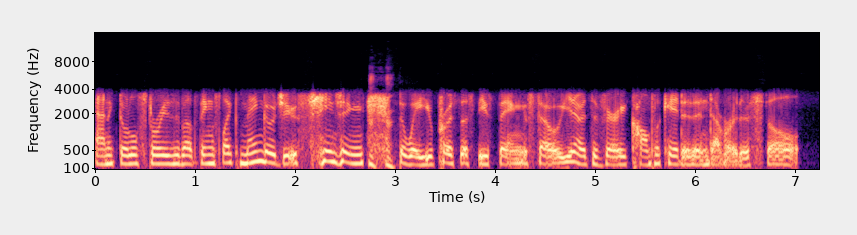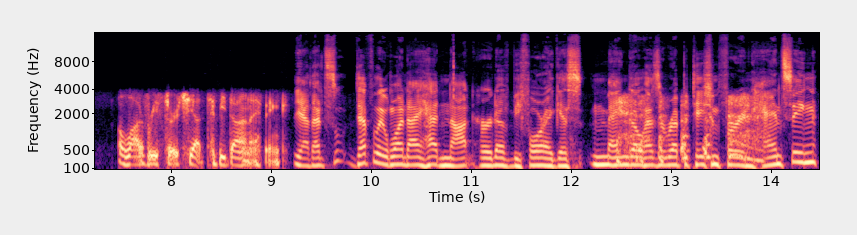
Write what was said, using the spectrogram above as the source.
anecdotal stories about things like mango juice changing the way you process these things. So you know it's a very complicated endeavor. There's still a lot of research yet to be done, I think. Yeah, that's definitely one I had not heard of before. I guess mango has a reputation for enhancing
